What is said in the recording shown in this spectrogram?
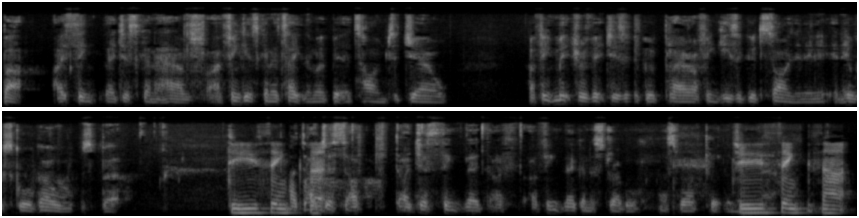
but I think they're just going to have. I think it's going to take them a bit of time to gel. I think Mitrovic is a good player. I think he's a good signing, and, and he'll score goals. But Do you think I, I just, I, I just think that I, I think they're going to struggle. That's where I've put them. Do you there. think that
